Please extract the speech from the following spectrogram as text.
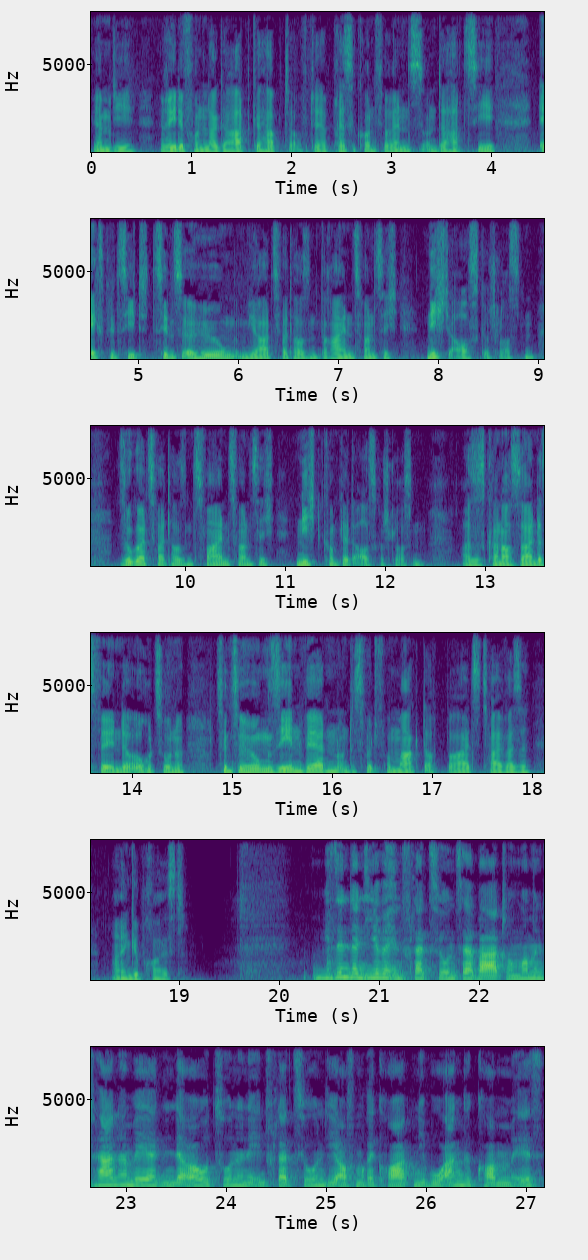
wir haben die Rede von Lagarde gehabt auf der Pressekonferenz und da hat sie explizit Zinserhöhungen im Jahr 2023 nicht ausgeschlossen, sogar 2022 nicht komplett ausgeschlossen. Also es kann auch sein, dass wir in der Eurozone Zinserhöhungen sehen werden und es wird vom Markt auch bereits teilweise eingepreist. Wie sind denn Ihre Inflationserwartungen? Momentan haben wir ja in der Eurozone eine Inflation, die auf dem Rekordniveau angekommen ist.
